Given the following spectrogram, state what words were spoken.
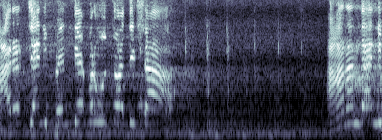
ఆరోగ్యాన్ని పెంచే ప్రభుత్వ అధ్యక్ష. ఆనందాన్ని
